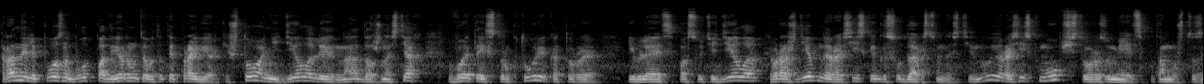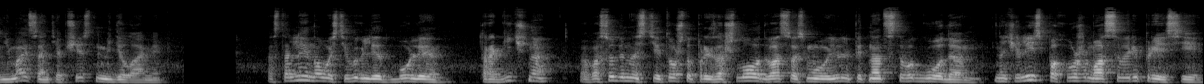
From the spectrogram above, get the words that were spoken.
рано или поздно будут подвергнуты вот этой проверке, что они делали на должностях в этой структуре, которая является, по сути дела, враждебной российской государственности. Ну и российскому обществу, разумеется, потому что занимается антиобщественными делами. Остальные новости выглядят более трагично, в особенности то, что произошло 28 июля 2015 года. Начались, похоже, массовые репрессии.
